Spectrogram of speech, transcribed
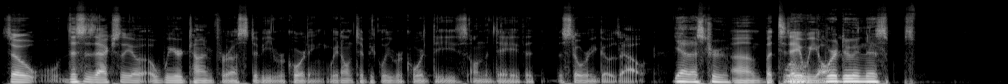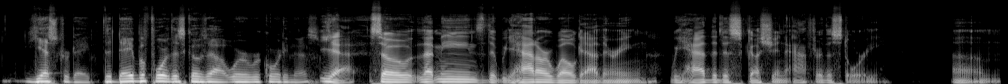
so this is actually a, a weird time for us to be recording. We don't typically record these on the day that the story goes out. Yeah, that's true. Um, but today We're- we are. We're doing this yesterday. The day before this goes out, we're recording this. Yeah. So that means that we had our well gathering. We had the discussion after the story. Um,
